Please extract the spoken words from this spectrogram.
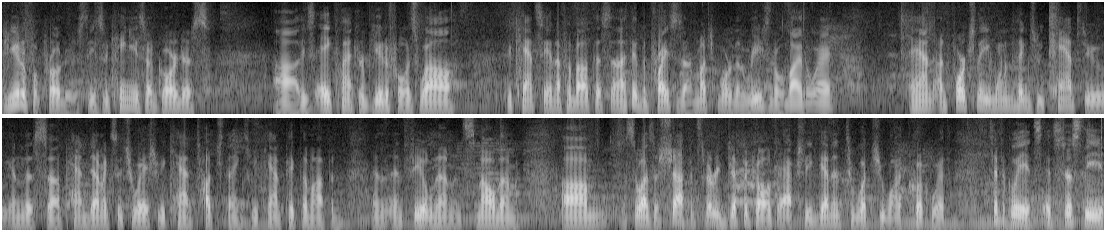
Beautiful produce. These zucchinis are gorgeous. Uh, these eggplant are beautiful as well. You can't say enough about this, and I think the prices are much more than reasonable, by the way. And unfortunately, one of the things we can't do in this uh, pandemic situation, we can't touch things, we can't pick them up and, and, and feel them and smell them. Um, so as a chef, it's very difficult to actually get into what you want to cook with. Typically, it's, it's just the,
